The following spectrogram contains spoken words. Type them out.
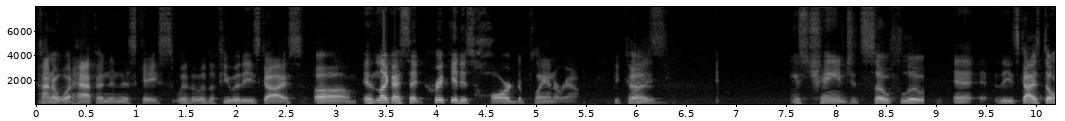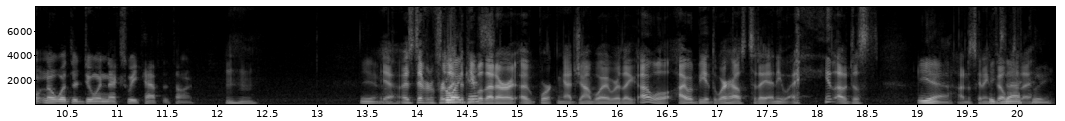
kind of what happened in this case with with a few of these guys. Um, and like I said, cricket is hard to plan around because things change. It's so fluid. Uh, these guys don't know what they're doing next week half the time. Yeah. Yeah, it's different for So like I the people that are uh, working at Jomboy. We're like, oh well, I would be at the warehouse today anyway. I would just Yeah. I'm just getting filmed today. exactly.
